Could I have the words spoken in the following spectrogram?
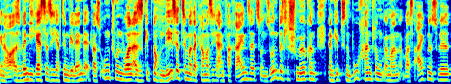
Genau, also wenn die Gäste sich auf dem Gelände etwas umtun wollen, also es gibt noch ein Lesezimmer, da kann man sich einfach reinsetzen und so ein bisschen schmökern. Dann gibt es eine Buchhandlung, wenn man was Eigenes will,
